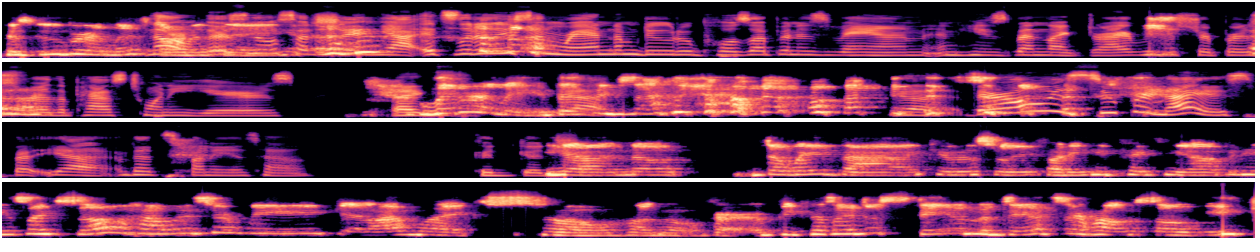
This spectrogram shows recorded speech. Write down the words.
because Uber and Lyft No, there's no such thing. Yeah, it's literally some random dude who pulls up in his van and he's been like driving the strippers for the past 20 years. Like, Literally, that's Yeah. exactly how it was. yeah, they're always super nice, but yeah, that's funny as hell. Good, good. Yeah, no, the way back, it was really funny. He picked me up and he's like, So, how was your week? And I'm like, So hungover because I just stayed in the dancer house all week.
